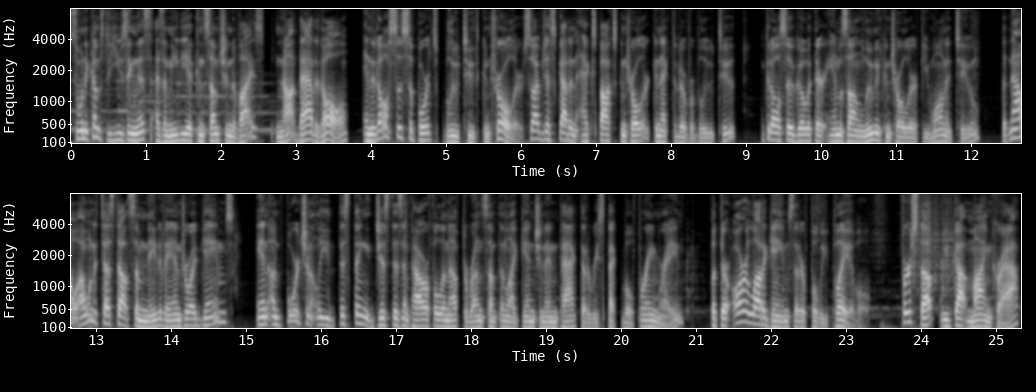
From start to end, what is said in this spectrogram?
So when it comes to using this as a media consumption device, not bad at all. And it also supports Bluetooth controllers. So I've just got an Xbox controller connected over Bluetooth. You could also go with their Amazon Luna controller if you wanted to. But now I want to test out some native Android games. And unfortunately, this thing just isn't powerful enough to run something like Genshin Impact at a respectable frame rate. But there are a lot of games that are fully playable. First up, we've got Minecraft.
